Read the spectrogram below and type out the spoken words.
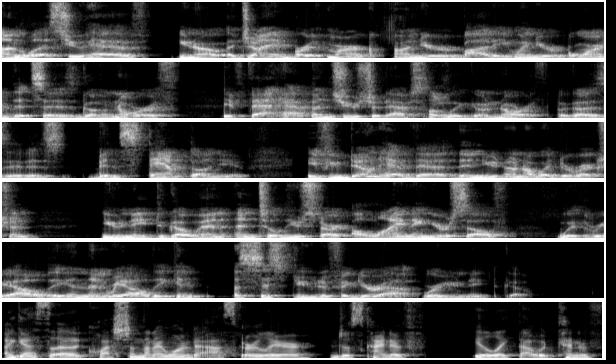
Unless you have, you know, a giant birthmark on your body when you're born that says go north, if that happens, you should absolutely go north because it has been stamped on you. If you don't have that, then you don't know what direction you need to go in until you start aligning yourself with reality. And then reality can assist you to figure out where you need to go. I guess a question that I wanted to ask earlier and just kind of feel like that would kind of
